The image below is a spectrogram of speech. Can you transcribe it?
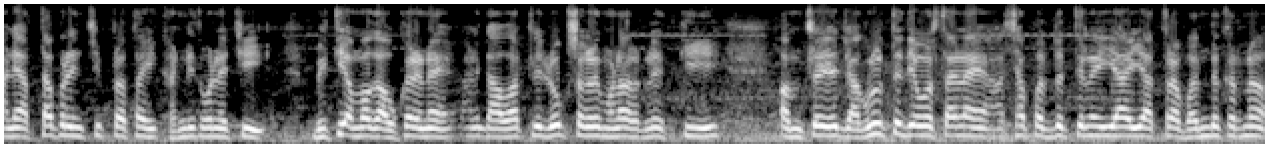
आणि आत्तापर्यंतची प्रथा ही खंडित होण्याची भीती आम्हा गावकऱ्यांना आहे. आणि गावातले लोक सगळे म्हणायला लागलेत की आमचं हे जागृत देवस्थान आहे. अशा पद्धतीने या यात्रा बंद करणं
